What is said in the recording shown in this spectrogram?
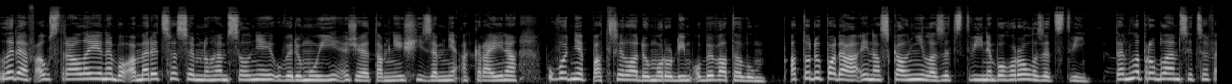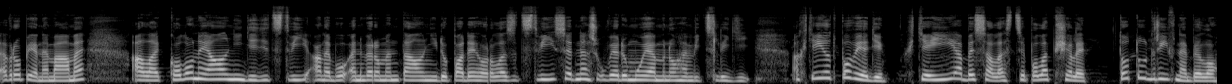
Lidé v Austrálii nebo Americe si mnohem silněji uvědomují, že tamnější země a krajina původně patřila domorodým obyvatelům. A to dopadá i na skalní lezectví nebo horolezectví. Tenhle problém sice v Evropě nemáme, ale koloniální dědictví anebo environmentální dopady horolezectví si dnes uvědomuje mnohem víc lidí. A chtějí odpovědi. Chtějí, aby se lesci polepšili. To tu dřív nebylo.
